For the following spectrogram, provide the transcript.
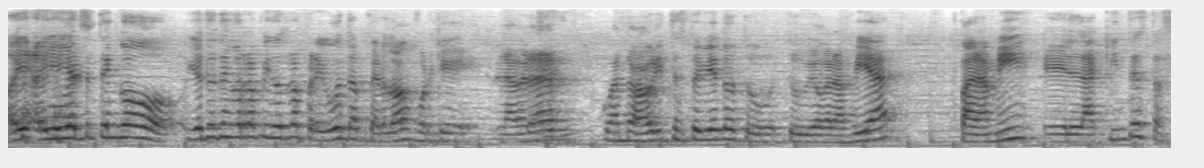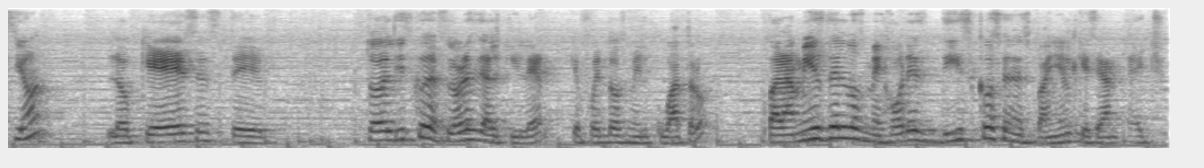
Oye, oye, yo te tengo, yo te tengo rápido otra pregunta, perdón, porque la verdad, cuando ahorita estoy viendo tu, tu biografía, para mí, eh, la quinta estación, lo que es este todo el disco de Flores de Alquiler, que fue en 2004, para mí es de los mejores discos en español que se han hecho.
